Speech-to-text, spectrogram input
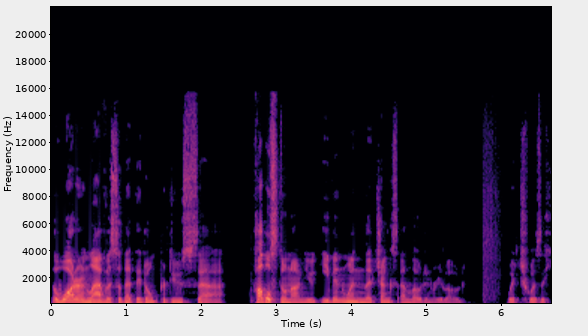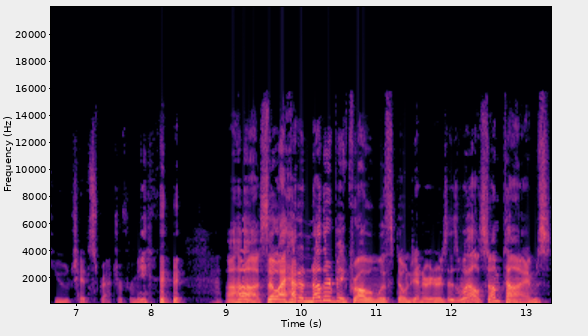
the water and lava so that they don't produce uh, cobblestone on you, even when the chunks unload and reload which was a huge head scratcher for me. uh-huh. So I had another big problem with stone generators as well. Sometimes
